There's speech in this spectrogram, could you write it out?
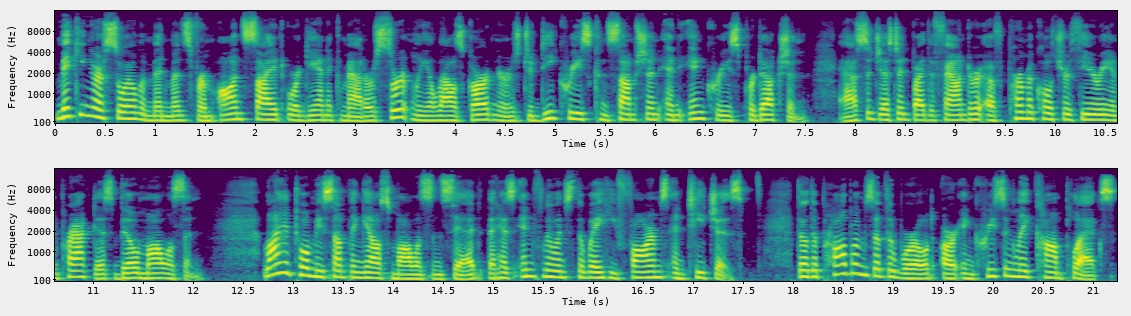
Making our soil amendments from on site organic matter certainly allows gardeners to decrease consumption and increase production, as suggested by the founder of permaculture theory and practice, Bill Mollison. Lyon told me something else Mollison said that has influenced the way he farms and teaches. Though the problems of the world are increasingly complex,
